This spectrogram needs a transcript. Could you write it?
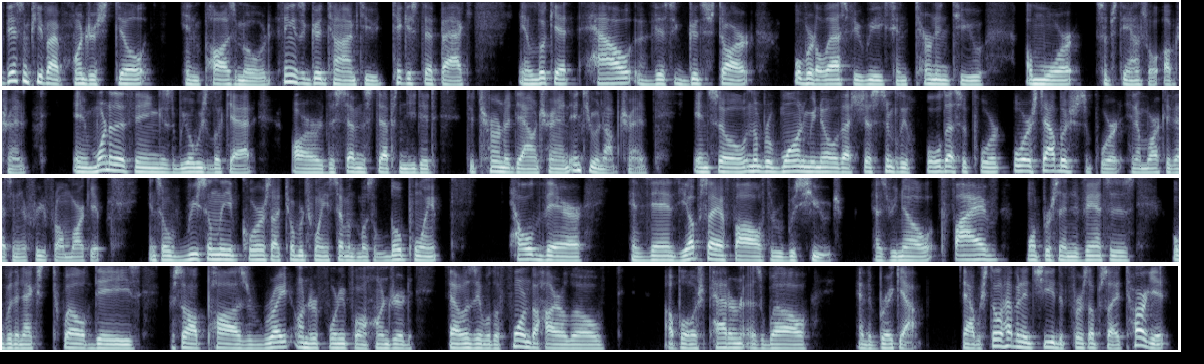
with the S&P 500 still in pause mode, I think it's a good time to take a step back and look at how this good start over the last few weeks can turn into a more substantial uptrend. And one of the things we always look at are the seven steps needed to turn a downtrend into an uptrend. And so, number one, we know that's just simply hold that support or establish support in a market that's in a free for all market. And so, recently, of course, October 27th was a low point, held there. And then the upside follow through was huge. As we know, five 1% advances over the next 12 days. We saw a pause right under 4,400 that was able to form the higher low, a bullish pattern as well, and the breakout. Now, we still haven't achieved the first upside target,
